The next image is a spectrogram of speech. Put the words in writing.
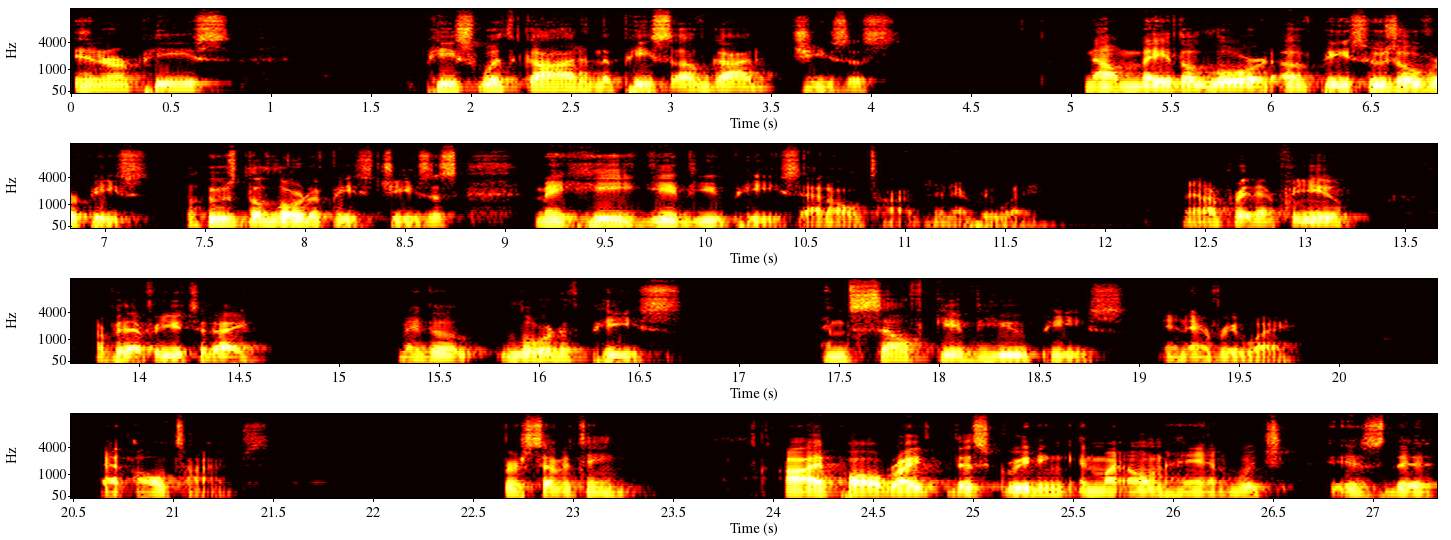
inner peace, peace with God and the peace of God? Jesus. Now may the Lord of peace, who's over peace? Who's the Lord of peace? Jesus. May he give you peace at all times in every way. Man, I pray that for you. I pray that for you today. May the Lord of peace himself give you peace in every way at all times. Verse 17 I, Paul, write this greeting in my own hand, which is the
